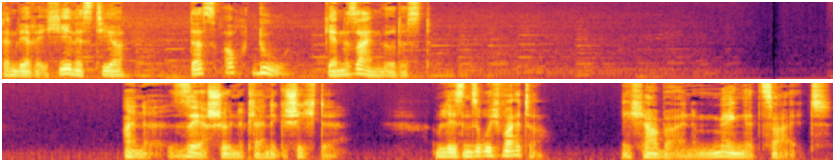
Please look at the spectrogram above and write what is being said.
dann wäre ich jenes Tier, das auch du gerne sein würdest. Eine sehr schöne kleine Geschichte. Lesen Sie ruhig weiter. Ich habe eine Menge Zeit.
